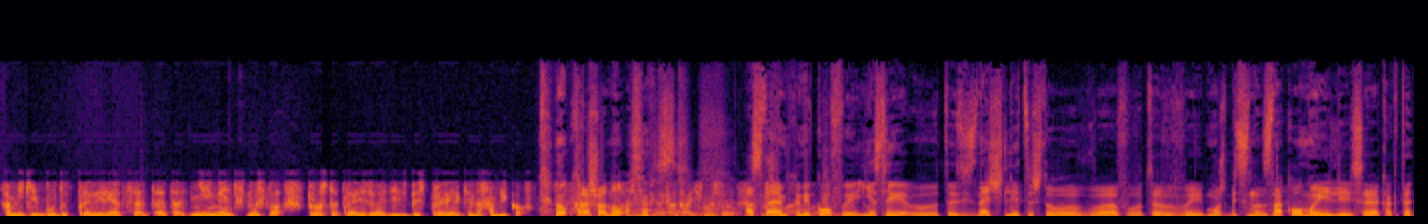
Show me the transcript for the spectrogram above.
хомяки будут проверяться. Это не имеет смысла просто производить без проверки на хомяков. Ну, хорошо, ну, оставим хомяков. Если, значит ли это, что вот вы, может быть, знакомы или как-то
